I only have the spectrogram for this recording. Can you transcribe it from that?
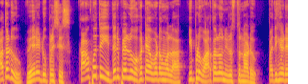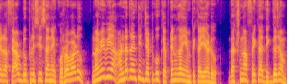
అతడు వేరే డూప్లిసిస్. కాకపోతే ఇద్దరి పేర్లు ఒకటే అవ్వడం వల్ల ఇప్పుడు వార్తలో నిలుస్తున్నాడు. పదిహేడేళ్ళ ఫ్యాబ్ డూప్లిసిస్ అనే కుర్రవాడు నమీబియా అండర్ నైన్టీన్ జట్టుకు కెప్టెన్గా ఎంపికయ్యాడు. దక్షిణాఫ్రికా దిగ్గజం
